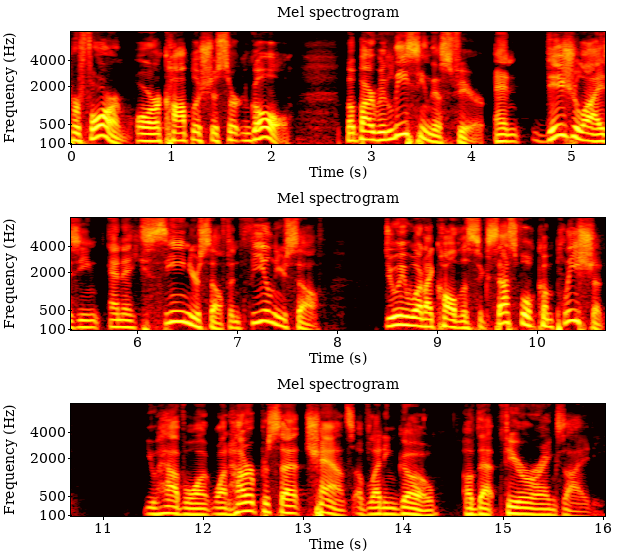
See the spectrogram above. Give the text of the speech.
perform or accomplish a certain goal. But by releasing this fear and visualizing and seeing yourself and feeling yourself doing what I call the successful completion, you have a 100% chance of letting go of that fear or anxiety.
